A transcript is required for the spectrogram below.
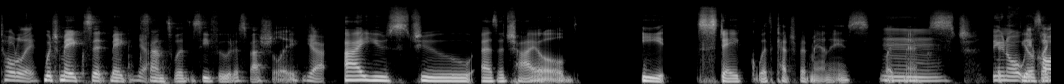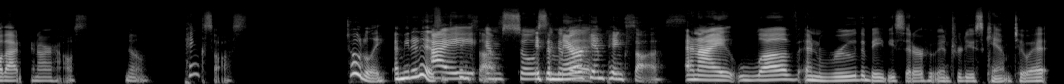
totally. which makes it make Yeah. sense with seafood, especially. Yeah. I used to, as a child, eat steak with ketchup and mayonnaise, like Mm. mixed. You It know what we call like- that in our house? No, Pink sauce. Totally. I mean, it is. I am so It's of it. American pink sauce. And I love and rue the babysitter who introduced Cam to it,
